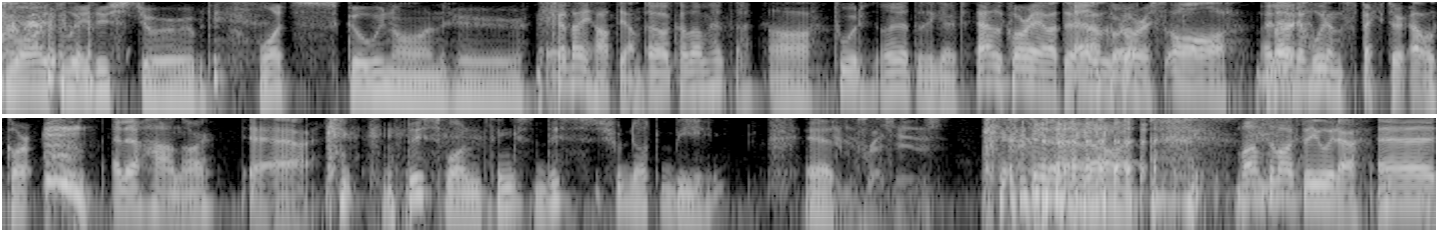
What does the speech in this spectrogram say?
Slightly disturbed. What's going on here? Hva er det jeg het igjen? Ja, hva de heter Ah, Thor, han vet det sikkert. Elcor, jeg vet du. Elcor. Elcors. Åh, Eller- bare hvor en Spectre Elcor. Eller Hanar. Yeah. This one thinks this should not be. Yes. Impressive. Men tilbake til jorda. Eh,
